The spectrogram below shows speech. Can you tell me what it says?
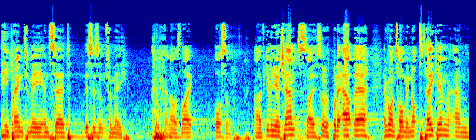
he came to me and said, This isn't for me. And I was like, Awesome. I've given you a chance. I sort of put it out there. Everyone told me not to take him, and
